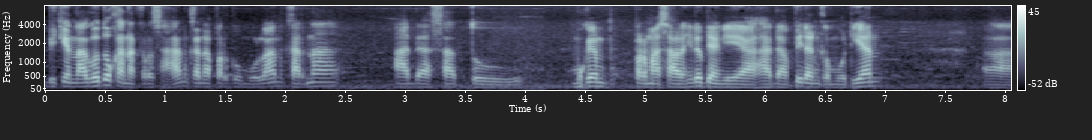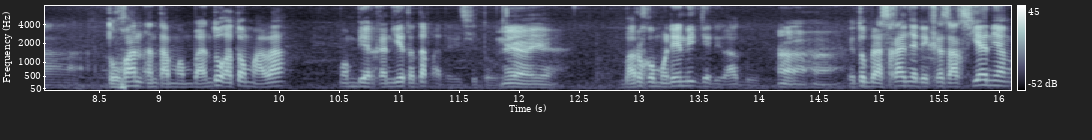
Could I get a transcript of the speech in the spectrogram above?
bikin lagu tuh karena keresahan, karena pergumulan, karena ada satu mungkin permasalahan hidup yang dia hadapi dan kemudian uh, Tuhan entah membantu atau malah membiarkan dia tetap ada di situ. iya iya Baru kemudian dia jadi lagu ah. itu berdasarkan jadi kesaksian yang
